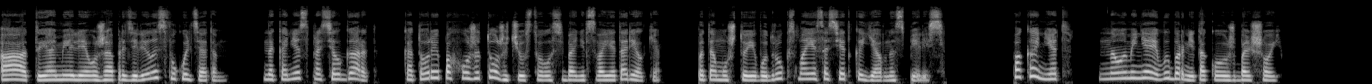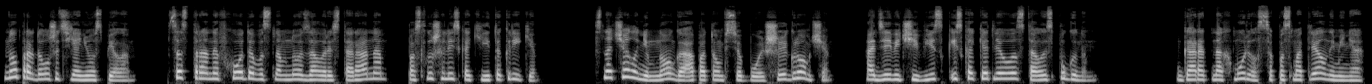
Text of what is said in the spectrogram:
«А ты, Амелия, уже определилась с факультетом?» Наконец спросил Гаррет, который, похоже, тоже чувствовал себя не в своей тарелке, потому что его друг с моей соседкой явно спелись. «Пока нет, но у меня и выбор не такой уж большой». Но продолжить я не успела. Со стороны входа в основной зал ресторана послышались какие-то крики. Сначала немного, а потом все больше и громче, а девичий визг из кокетливого стал испуганным. Гаррет нахмурился, посмотрел на меня,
